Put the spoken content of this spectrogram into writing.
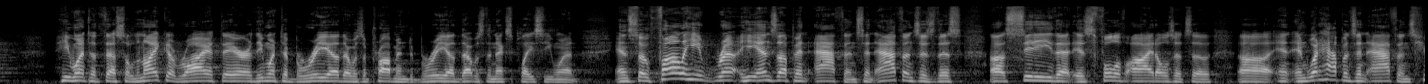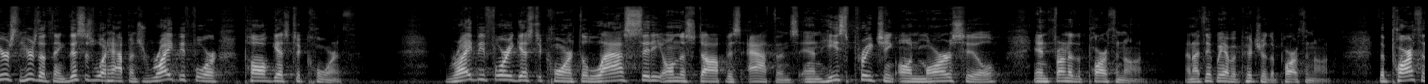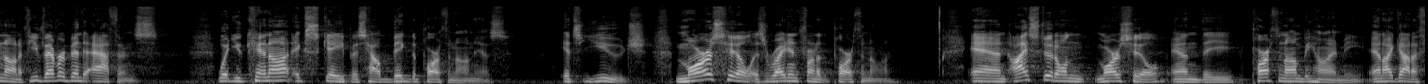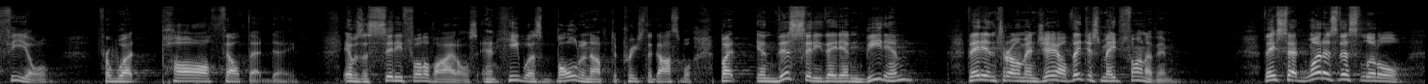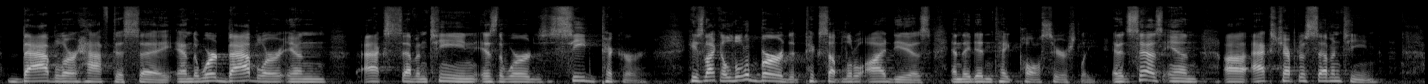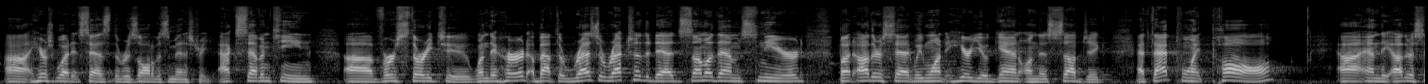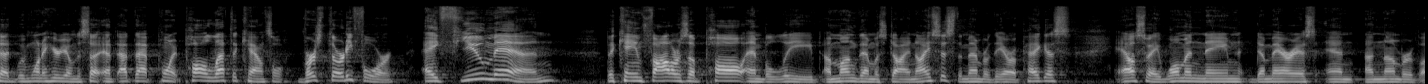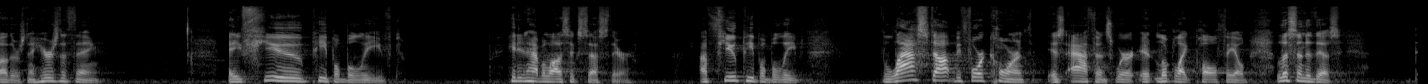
he went to Thessalonica, riot there. He went to Berea. There was a problem in Berea. That was the next place he went. And so finally, he, re- he ends up in Athens. And Athens is this uh, city that is full of idols. It's a, uh, and, and what happens in Athens? Here's, here's the thing this is what happens right before Paul gets to Corinth. Right before he gets to Corinth, the last city on the stop is Athens, and he's preaching on Mars Hill in front of the Parthenon. And I think we have a picture of the Parthenon. The Parthenon, if you've ever been to Athens, what you cannot escape is how big the Parthenon is. It's huge. Mars Hill is right in front of the Parthenon. And I stood on Mars Hill and the Parthenon behind me, and I got a feel for what Paul felt that day. It was a city full of idols, and he was bold enough to preach the gospel. But in this city, they didn't beat him, they didn't throw him in jail, they just made fun of him. They said, What does this little babbler have to say? And the word babbler in Acts 17 is the word seed picker. He's like a little bird that picks up little ideas, and they didn't take Paul seriously. And it says in uh, Acts chapter 17, uh, here's what it says the result of his ministry. Acts 17, uh, verse 32. When they heard about the resurrection of the dead, some of them sneered, but others said, We want to hear you again on this subject. At that point, Paul. Uh, and the others said, We want to hear you on this. At, at that point, Paul left the council. Verse 34 A few men became followers of Paul and believed. Among them was Dionysius, the member of the Areopagus, also a woman named Damaris, and a number of others. Now, here's the thing a few people believed. He didn't have a lot of success there. A few people believed. The last stop before Corinth is Athens, where it looked like Paul failed. Listen to this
